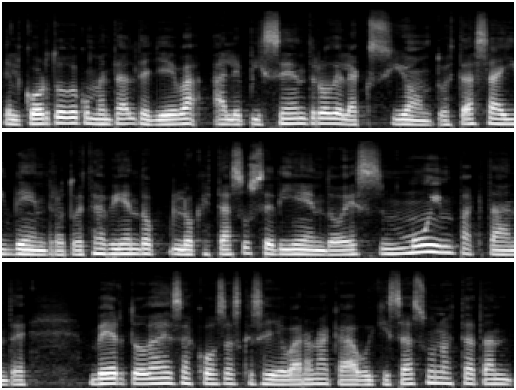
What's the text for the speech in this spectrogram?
el corto documental te lleva al epicentro de la acción, tú estás ahí dentro, tú estás viendo lo que está sucediendo, es muy impactante ver todas esas cosas que se llevaron a cabo y quizás uno está tan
